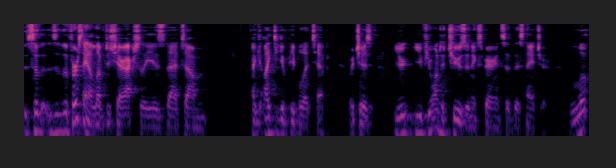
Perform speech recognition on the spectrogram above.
so. The, so the first thing I'd love to share actually is that um, I like to give people a tip, which is you, if you want to choose an experience of this nature, look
